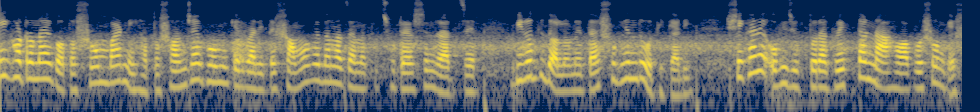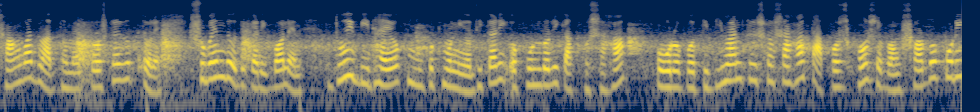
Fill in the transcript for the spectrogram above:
এই ঘটনায় গত সোমবার নিহত সঞ্জয় ভৌমিকের বাড়িতে সমবেদনা জানাতে ছুটে আসেন রাজ্যের বিরোধী দলনেতা শুভেন্দু অধিকারী। সেখানে অভিযুক্তরা গ্রেফতার না হওয়া প্রসঙ্গে সংবাদ মাধ্যমের প্রশ্নের উত্তরে শুভেন্দু অধিকারী বলেন, দুই বিধায়ক মুকুটমণি অধিকারী ও পুণ্ডরীকাক্ষ সাহা, পৌরপতি বিমান কৃষ্ণ সাহা, তাপস ঘোষ এবং সর্বোপরি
